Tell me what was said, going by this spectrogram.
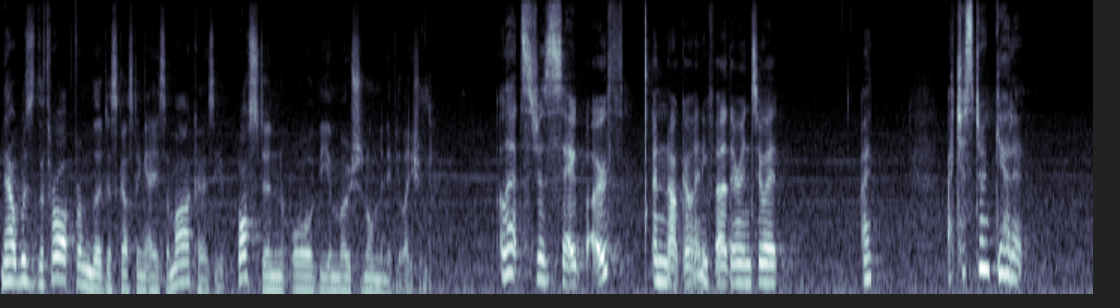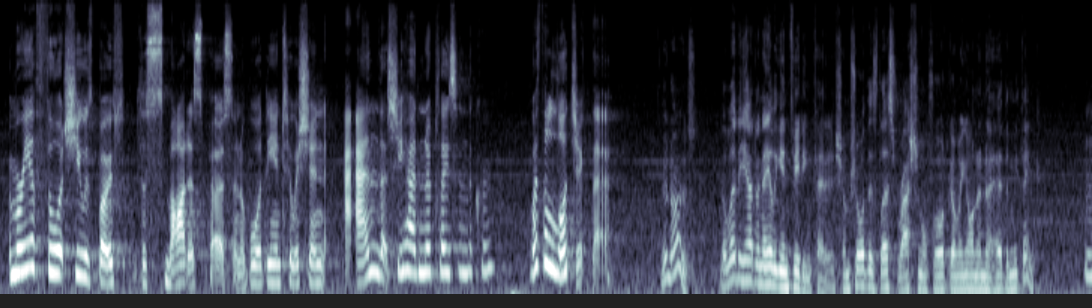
Now, was the throw up from the disgusting ASMR cozy of Boston or the emotional manipulation? Let's just say both and not go any further into it. I I just don't get it. Maria thought she was both the smartest person aboard the Intuition and that she had no place in the crew. Where's the logic there? Who knows? The lady had an alien feeding fetish. I'm sure there's less rational thought going on in her head than we think. Hmm.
